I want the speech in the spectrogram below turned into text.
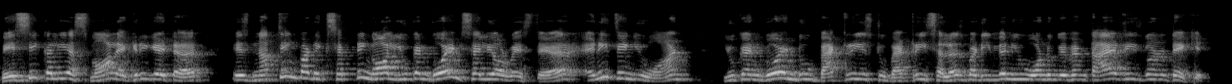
basically a small aggregator is nothing but accepting all. You can go and sell your waste there, anything you want. You can go and do batteries to battery sellers, but even you want to give him tires, he's going to take it.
